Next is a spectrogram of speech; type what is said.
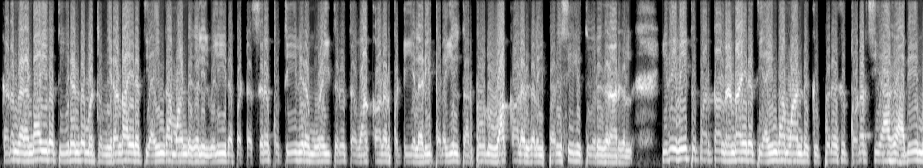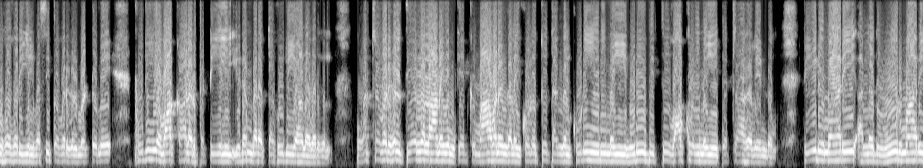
கடந்த இரண்டாயிரத்தி இரண்டு மற்றும் இரண்டாயிரத்தி ஐந்தாம் ஆண்டுகளில் வெளியிடப்பட்ட சிறப்பு தீவிர முறை திருத்த வாக்காளர் பட்டியல் அடிப்படையில் தற்போது வாக்காளர்களை பரிசீலித்து வருகிறார்கள். இதை வைத்து பார்த்தால் இரண்டாயிரத்தி ஐந்தாம் ஆண்டுக்கு பிறகு தொடர்ச்சியாக அதே முகவரியில் வசிப்பவர்கள் மட்டுமே புதிய வாக்காளர் பட்டியலில் இடம்பெற தகுதியானவர்கள். மற்றவர்கள் தேர்தல் ஆணையம் கேட்கும் ஆவணங்களை கொடுத்து தங்கள் குடியுரிமையை நிரூபித்து வாக்குரிமையை பெற்றாக வேண்டும். வீடு மாறி அல்லது ஊர் மாறி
